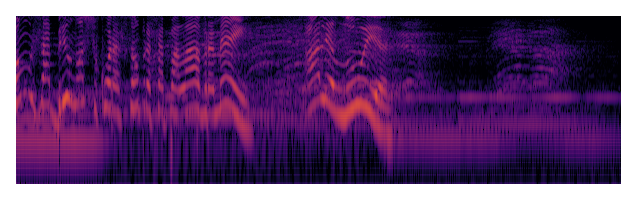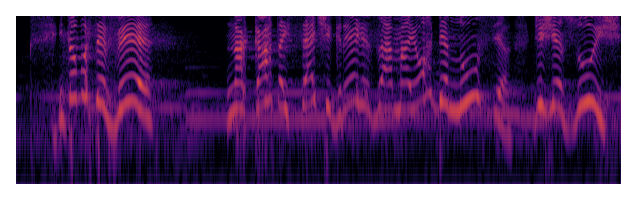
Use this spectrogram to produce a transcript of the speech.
Vamos abrir o nosso coração para essa palavra, amém? Aleluia. Então você vê na carta às sete igrejas a maior denúncia de Jesus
